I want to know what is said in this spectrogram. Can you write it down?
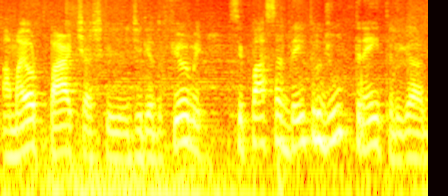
a maior parte, acho que eu diria, do filme se passa dentro de um trem, tá ligado?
